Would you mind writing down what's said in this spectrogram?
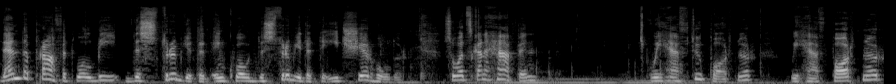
Then the profit will be distributed, in quote, distributed to each shareholder. So what's going to happen, we have two partner. We have partner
